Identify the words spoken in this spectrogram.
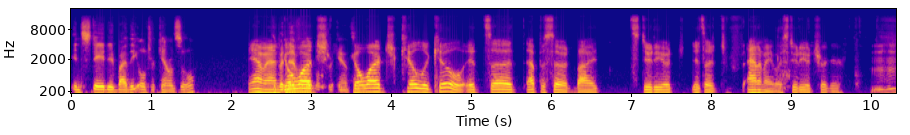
instated by the Ultra Council. Yeah, man. the Go benevolent watch. Ultra Council. Go watch Kill la Kill. It's a episode by Studio. It's a anime by Studio Trigger. hmm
